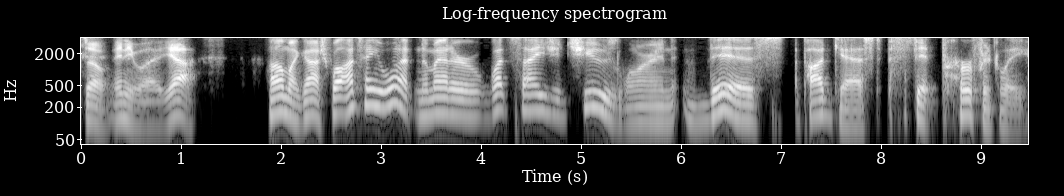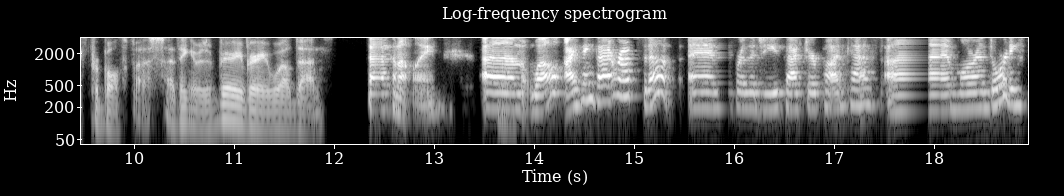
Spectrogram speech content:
so anyway, yeah. Oh my gosh. Well, I'll tell you what, no matter what size you choose, Lauren, this podcast fit perfectly for both of us. I think it was very, very well done. Definitely. Um, well, I think that wraps it up. And for the G Factor podcast, I'm Lauren Doherty.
